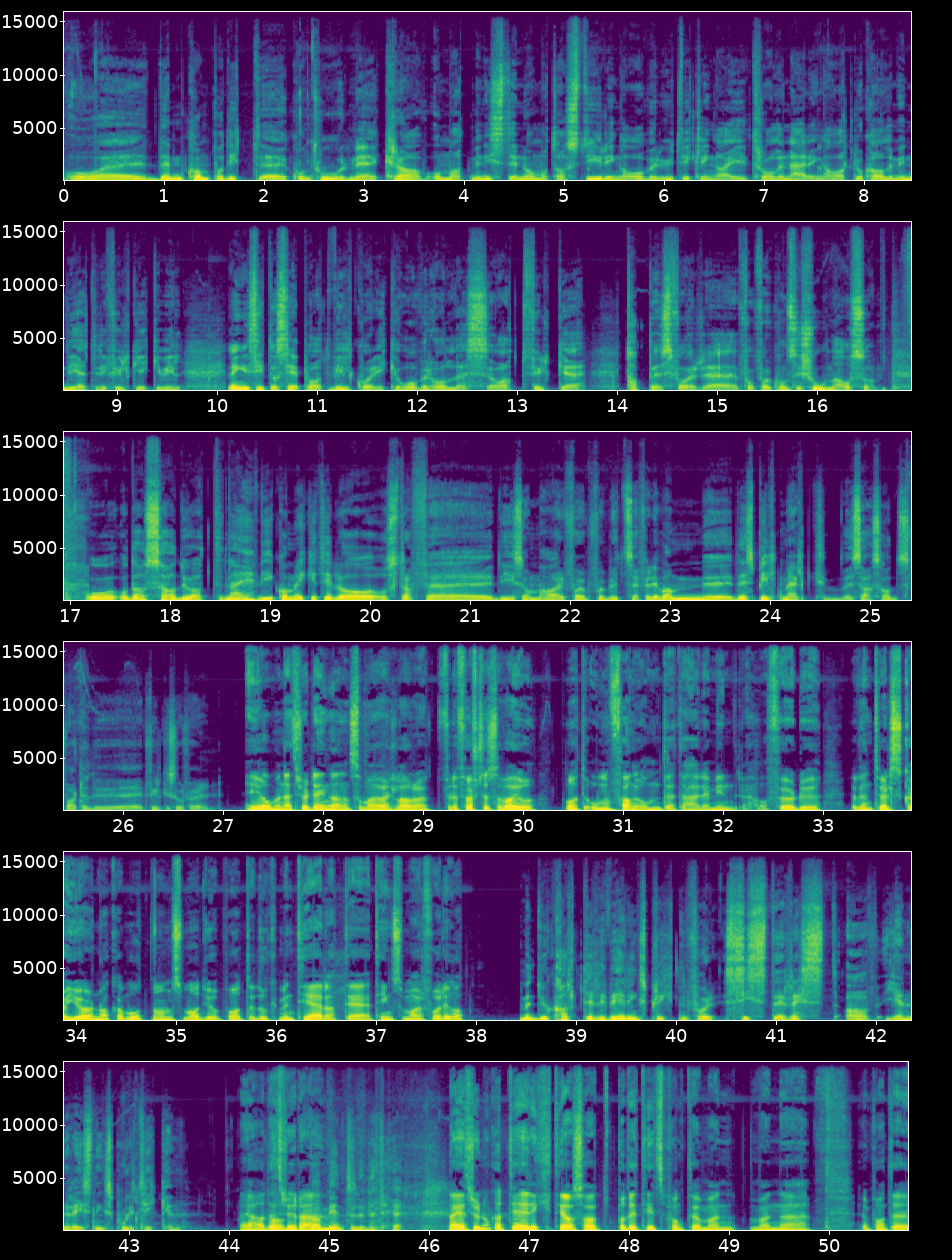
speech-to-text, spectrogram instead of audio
Og eh, de kom på ditt eh, kontor med krav om at ministeren nå må ta styringa over utviklinga i trålernæringa, og at lokale myndigheter i fylket ikke vil lenger sitte og se på at vilkår ikke overholdes, og at fylket tappes for, eh, for, for konsesjoner også. Og, og, da sa du at nei, vi kommer ikke til å, å straffe de som har for, forbrutt seg, for det, var, det er spilt melk, sa, svarte du fylkesordføreren. Jo, men jeg tror den gangen så må jeg være klar over at for det første så var jo på en måte omfanget om dette her er mindre. Og før du eventuelt skal gjøre noe mot noen, så må du jo på en måte dokumentere at det er ting som har foregått. Men du kalte leveringsplikten for siste rest av gjenreisningspolitikken. Ja, det hva, tror jeg. Hva mente du med det? Nei, Jeg tror nok at det er riktig. altså at På det tidspunktet man, man eh, på en måte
